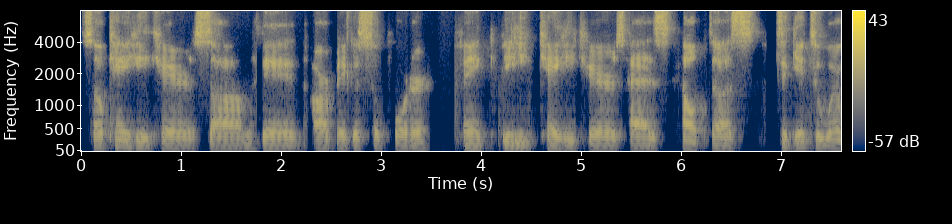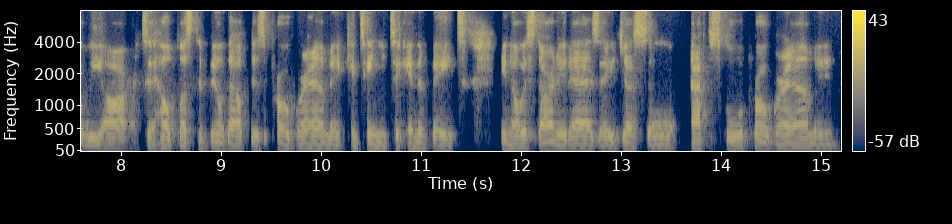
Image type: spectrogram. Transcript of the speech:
So KeHE Cares um, been our biggest supporter. I think the KHE Cares has helped us to get to where we are to help us to build out this program and continue to innovate. You know it started as a just a after school program and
